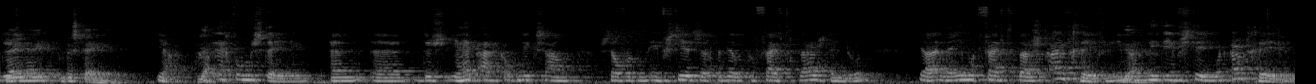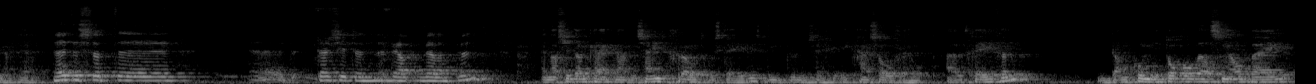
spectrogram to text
dus, nee, nee, besteding. Ja, het gaat Ja. echt om besteding. En uh, dus je hebt eigenlijk ook niks aan, stel dat een investeerder zegt, daar wil ik voor 50.000 in doen. Ja, nee, je moet 50.000 uitgeven. Je Ja. moet niet investeren, je moet uitgeven. Ja, dus dat, eh, eh, daar zit een, wel, wel een punt. En als je dan kijkt naar wie zijn de grote besteders, die kunnen zeggen ik ga zoveel uitgeven, dan kom je toch al wel snel bij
